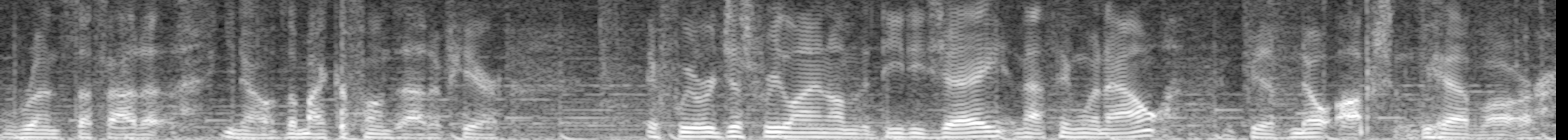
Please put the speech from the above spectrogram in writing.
run stuff out of, you know, the microphones out of here. If we were just relying on the DDJ and that thing went out, we have no options. We have our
